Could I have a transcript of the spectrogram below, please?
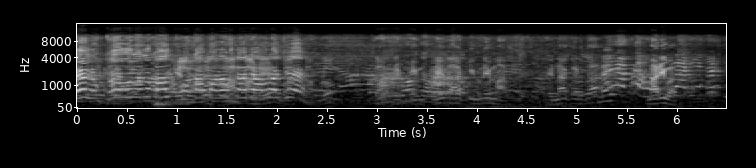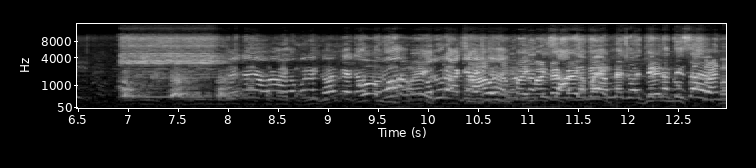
એ લુખ્ખાઓને તો બહુ ફોટા પડાવતા જ આવડે છે. એના કરતા મારી વાત. એ નહીં, હવે આ લોકોને ઘર ભેગા કરો, બધું રાગે આવી જાય. સાફ સફાઈ અમને જોઈતી જ નથી, સાહેબ.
